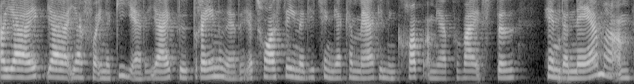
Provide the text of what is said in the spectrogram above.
Og jeg er, ikke, jeg, jeg får energi af det. Jeg er ikke blevet drænet af det. Jeg tror også, det er en af de ting, jeg kan mærke i min krop, om jeg er på vej et sted hen, der nærer mig, om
